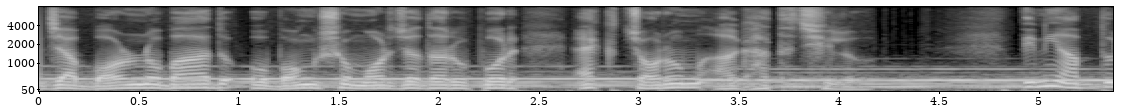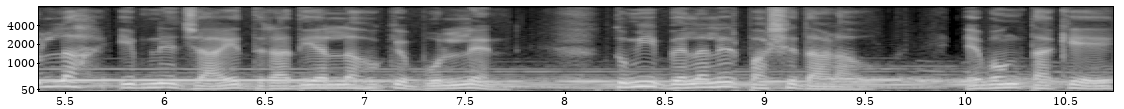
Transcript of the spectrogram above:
যা বর্ণবাদ ও বংশমর্যাদার উপর এক চরম আঘাত ছিল। তিনি আবদুল্লাহ ইবনে জায়েদ রাদিয়াল্লাহকে বললেন, তুমি বেলালের পাশে দাঁড়াও এবং তাকে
